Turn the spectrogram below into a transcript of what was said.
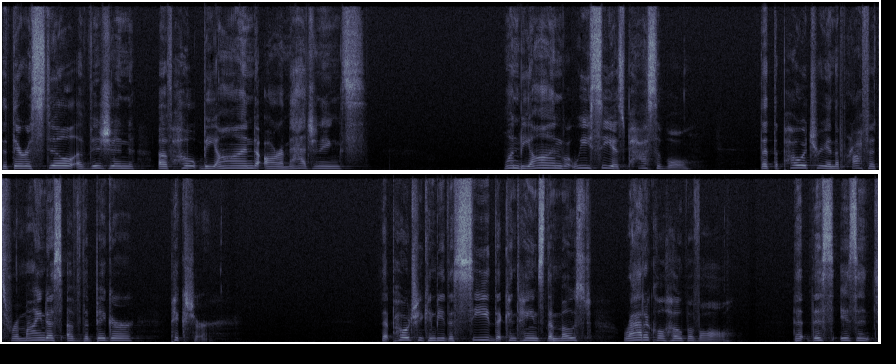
that there is still a vision of hope beyond our imaginings, one beyond what we see as possible that the poetry and the prophets remind us of the bigger picture. That poetry can be the seed that contains the most radical hope of all that this isn't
